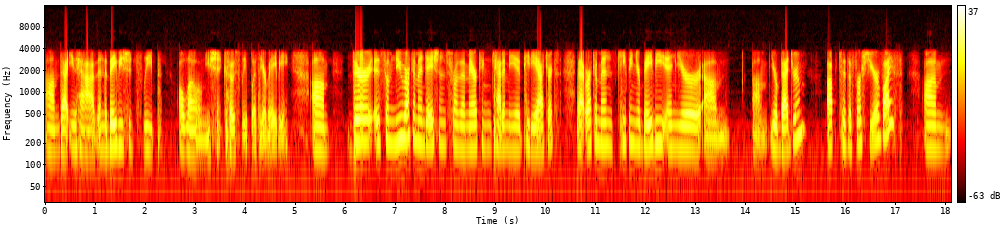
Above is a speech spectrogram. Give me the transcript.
um, that you have, and the baby should sleep alone. You shouldn't co-sleep with your baby. Um, there is some new recommendations from the American Academy of Pediatrics that recommends keeping your baby in your um, um, your bedroom up to the first year of life, um,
